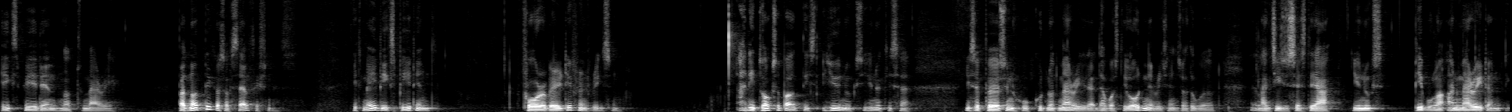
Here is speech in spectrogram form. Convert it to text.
expedient not to marry, but not because of selfishness. It may be expedient for a very different reason. And he talks about these eunuchs. Eunuch is a is a person who could not marry. That, that was the ordinary sense of the word. Like Jesus says, they are eunuchs, people are unmarried and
